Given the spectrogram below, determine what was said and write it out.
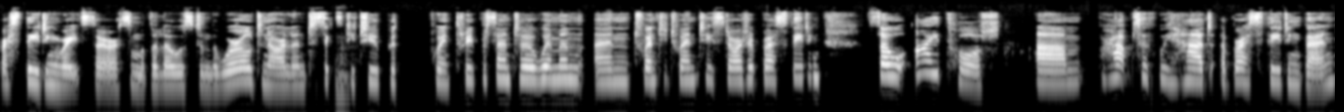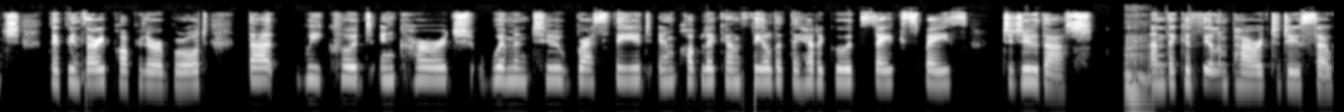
Breastfeeding rates are some of the lowest in the world. In Ireland, 62.3% of women in 2020 started breastfeeding. So I thought um, perhaps if we had a breastfeeding bench, they've been very popular abroad, that we could encourage women to breastfeed in public and feel that they had a good, safe space to do that. Mm. And they could feel empowered to do so.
